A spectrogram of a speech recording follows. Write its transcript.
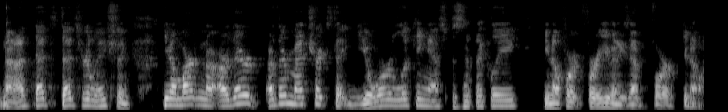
No, that's that's really interesting. You know, Martin, are there are there metrics that you're looking at specifically? You know, for for even example, for you know,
